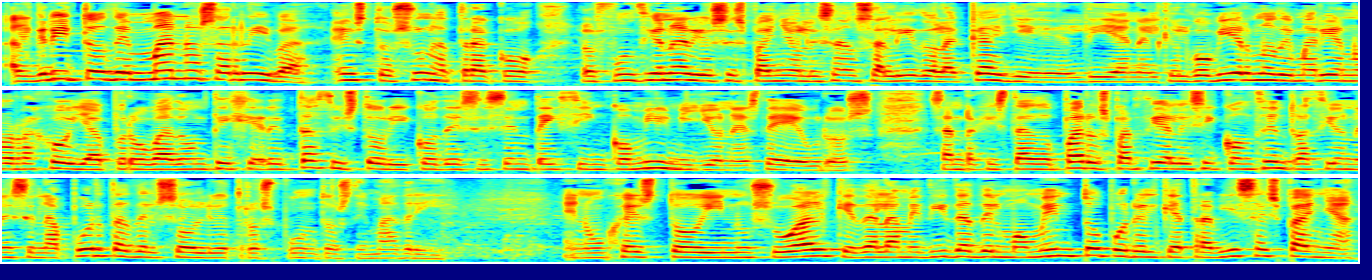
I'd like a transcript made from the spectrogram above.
Al grito de manos arriba, esto es un atraco, los funcionarios españoles han salido a la calle el día en el que el gobierno de Mariano Rajoy ha aprobado un tijeretazo histórico de 65.000 millones de euros. Se han registrado paros parciales y concentraciones en la Puerta del Sol y otros puntos de Madrid. En un gesto inusual que da la medida del momento por el que atraviesa España,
